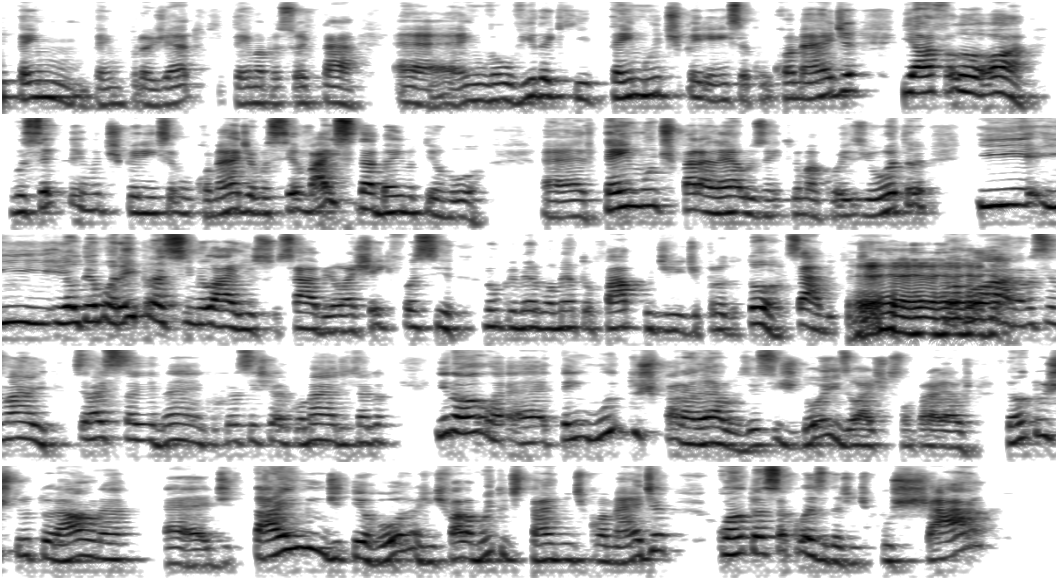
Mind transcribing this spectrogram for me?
tem um, tem um projeto que tem uma pessoa que está é, envolvida que tem muita experiência com comédia, e ela falou, ó, oh, você que tem muita experiência com comédia, você vai se dar bem no terror. É, tem muitos paralelos entre uma coisa e outra, e, e eu demorei para assimilar isso, sabe? Eu achei que fosse, num primeiro momento, papo de, de produtor, sabe? Que, Agora, você vai, você vai sair bem, porque você escreve comédia, etc. E não, é, tem muitos paralelos. Esses dois eu acho que são paralelos, tanto o estrutural, né? É, de timing de terror, a gente fala muito de timing de comédia, quanto essa coisa da gente puxar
